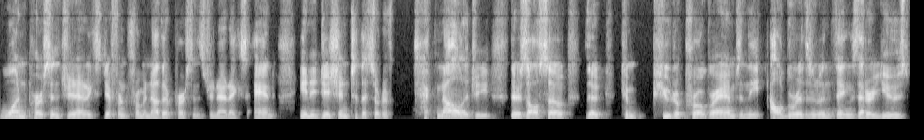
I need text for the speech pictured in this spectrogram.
one person's genetics different from another person's genetics. And in addition to the sort of technology, there's also the computer programs and the algorithms and things that are used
